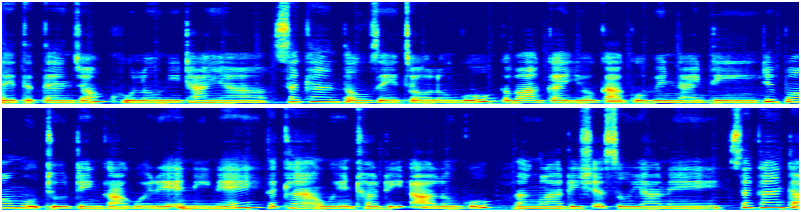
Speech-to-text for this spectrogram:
သည်တသန်းကျော်ခူလုံနေထိုင်ရာစခန်း30ကျော်လုံးကိုကမ္ဘာကပ်ရောဂါ COVID-19 ဖြစ်ပွားမှုကြိုတင်ကာကွယ်တဲ့အနေနဲ့စခန်းအဝင်အထွက်တွေအားလုံးကိုဘင်္ဂလားဒေ့ရှ်အစိုးရနဲ့စခန်းတာ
